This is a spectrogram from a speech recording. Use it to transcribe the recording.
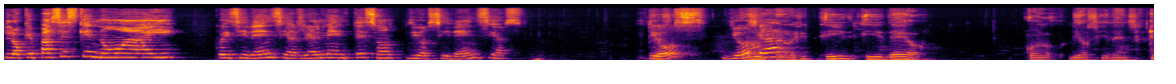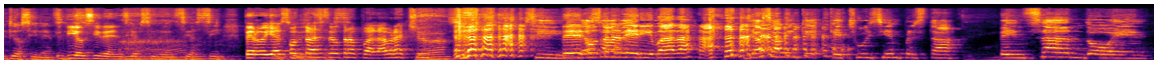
Lo que pasa es que no hay coincidencias, realmente son diosidencias. Dios, Dios No, ya. es ideo o diosidencia. Diosidencias. Diosidencia. Diosidencias, sí. Pero ya encontraste otra palabra, Chu. Ya, Sí, de ya otra saben- derivada. ya saben que, que Chuy siempre está pensando en,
